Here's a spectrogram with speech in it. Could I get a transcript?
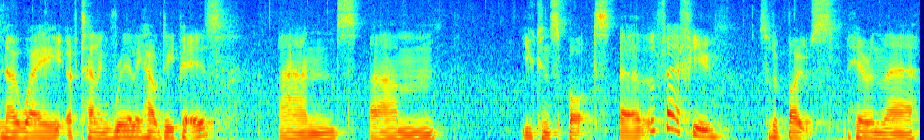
No way of telling really how deep it is, and um, you can spot uh, a fair few sort of boats here and there.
